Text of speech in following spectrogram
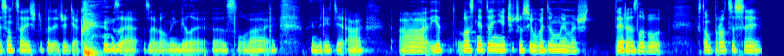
ja som chcela ešte povedať, že ďakujem za, za veľmi milé uh, slova. Henriete. A, a je, vlastne to je niečo, čo si uvedomujem až teraz, lebo v tom procese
